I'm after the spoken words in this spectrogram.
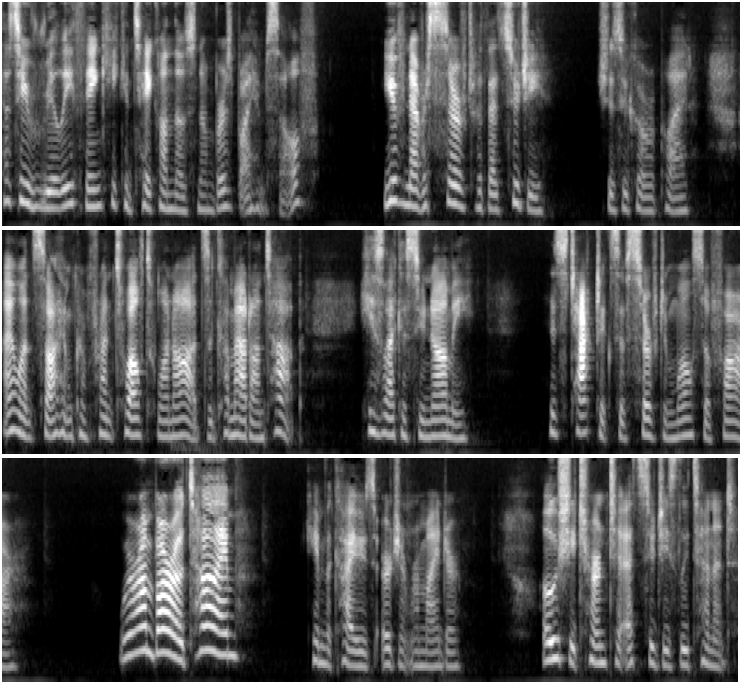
Does he really think he can take on those numbers by himself? You've never served with Etsuji, Shizuko replied. I once saw him confront twelve to one odds and come out on top. He's like a tsunami. His tactics have served him well so far. We're on borrowed time, came the Kaiu's urgent reminder. Oushi turned to Etsuji's lieutenant.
